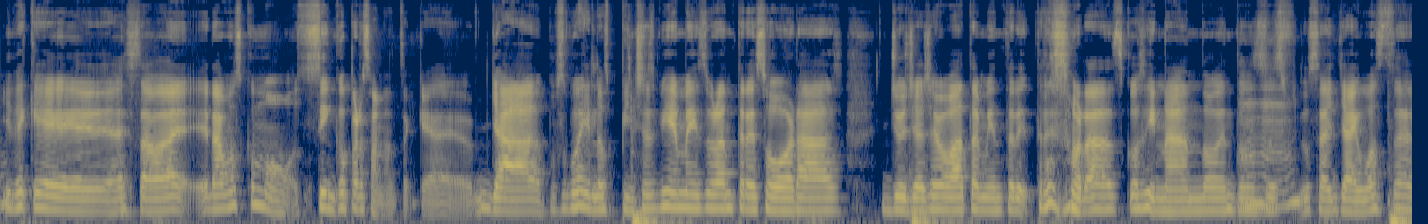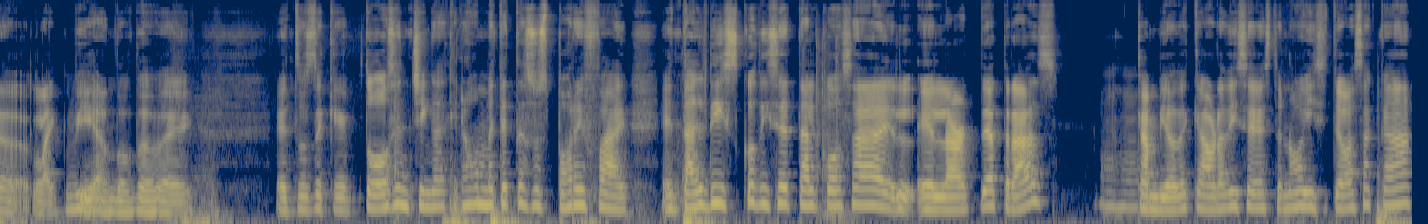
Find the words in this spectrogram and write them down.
Y de que estaba, éramos como cinco personas, de que ya, pues güey, los pinches VMAs duran tres horas. Yo ya llevaba también tres horas cocinando. Entonces, o sea, ya it was the, like, the end of the day. Entonces, de que todos en chinga, de que no, métete a su Spotify. En tal disco dice tal cosa, el, el art de atrás. Cambió de que ahora dice este, no, y si te vas acá,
